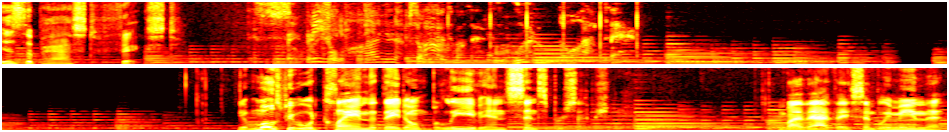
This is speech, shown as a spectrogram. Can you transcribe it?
is the past fixed? You know, most people would claim that they don't believe in sense perception. And by that, they simply mean that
